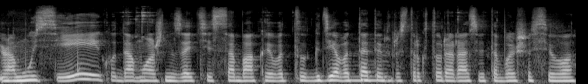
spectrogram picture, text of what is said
а, музей, куда можно зайти с собакой, вот где вот mm-hmm. эта инфраструктура развита больше всего?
